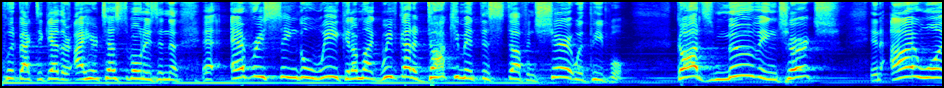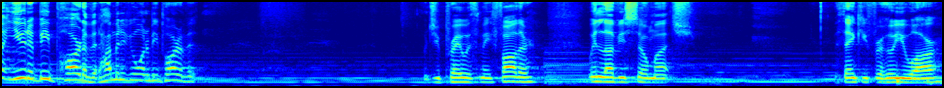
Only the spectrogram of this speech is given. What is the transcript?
put back together. I hear testimonies in the every single week and i'm like we've got to document this stuff and share it with people. God's moving church and i want you to be part of it. How many of you want to be part of it? Would you pray with me? Father we love you so much thank you for who you are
